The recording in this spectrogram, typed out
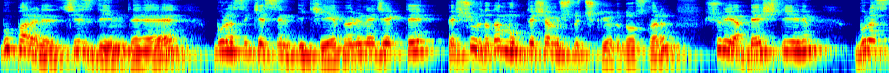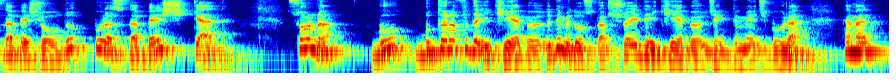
Bu paraleli çizdiğimde burası kesin 2'ye bölünecekti. Ve şurada da muhteşem üçlü çıkıyordu dostlarım. Şuraya 5 diyelim. Burası da 5 oldu. Burası da 5 geldi. Sonra bu bu tarafı da 2'ye böldü değil mi dostlar? Şurayı da 2'ye bölecekti mecburen. Hemen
